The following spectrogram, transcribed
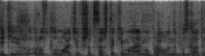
який розтлумачив, що все ж таки маємо право не пускати,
